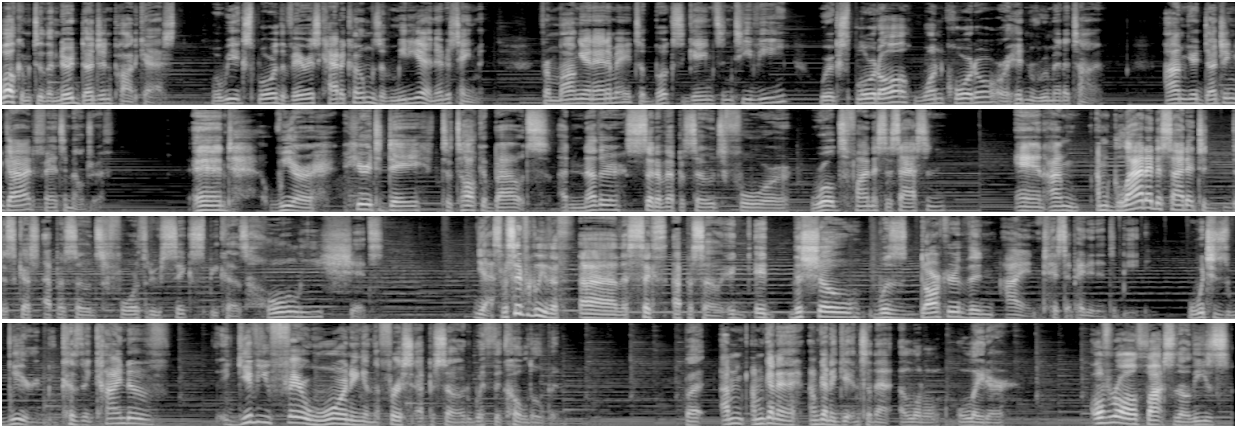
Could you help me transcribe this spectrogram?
Welcome to the Nerd Dungeon podcast, where we explore the various catacombs of media and entertainment. From manga and anime to books, games, and TV, we explore it all one corridor or hidden room at a time. I'm your dungeon guide, Phantom Eldrith. And we are here today to talk about another set of episodes for World's Finest Assassin. And I'm I'm glad I decided to discuss episodes 4 through 6 because holy shit yeah, specifically the uh, the sixth episode. It, it this show was darker than I anticipated it to be, which is weird because they kind of give you fair warning in the first episode with the cold open. But I'm I'm gonna I'm gonna get into that a little later. Overall thoughts though, these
